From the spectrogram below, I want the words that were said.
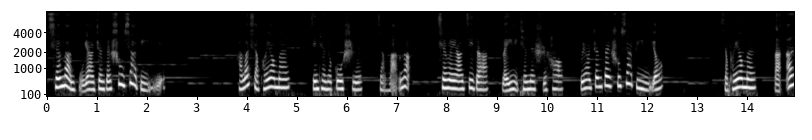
千万不要站在树下避雨。好了，小朋友们，今天的故事讲完了，千万要记得雷雨天的时候不要站在树下避雨哟。小朋友们，晚安。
